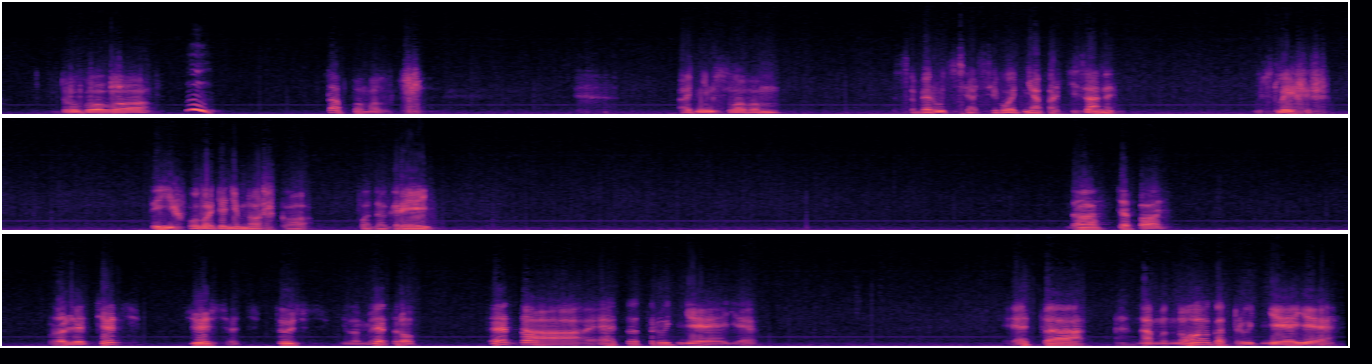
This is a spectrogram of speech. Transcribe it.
Другого... Да помолчи. Одним словом, соберутся сегодня партизаны. Услышишь? Ты их, Володя, немножко подогрей. Да, Степан. Пролететь 10 тысяч километров, это... Да, это труднее. Это намного труднее,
